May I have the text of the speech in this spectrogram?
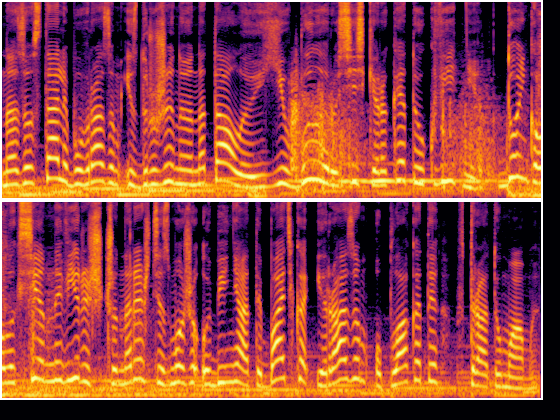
На Азовсталі був разом із дружиною Наталею. Її вбили російські ракети у квітні. Донька Олексія не вірить, що нарешті зможе обійняти батька і разом оплакати втрату мами.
